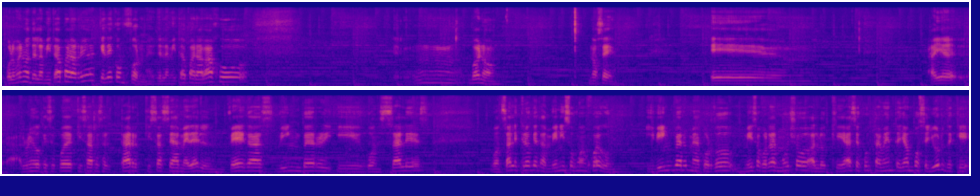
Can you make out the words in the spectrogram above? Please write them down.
por, lo menos de la mitad para arriba quedé conforme, de la mitad para abajo, mm, bueno, no sé. Eh, eh, lo único que se puede quizás resaltar quizás sea Medel, Vegas, Bingber y González. González creo que también hizo un buen juego. Y Bingber me acordó, me hizo acordar mucho a lo que hace justamente Jan Bosellur, de que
